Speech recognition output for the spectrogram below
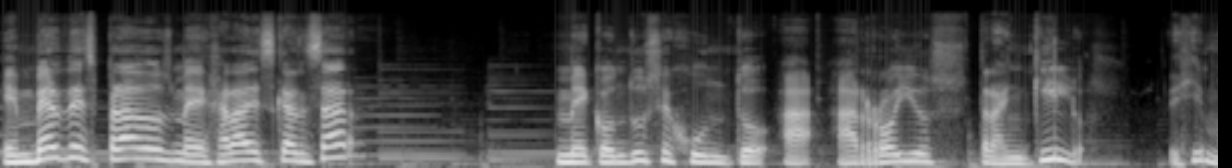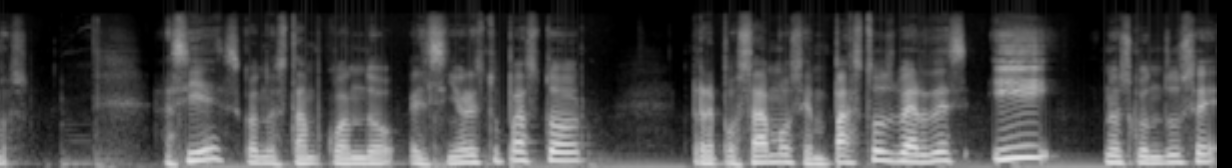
En verdes prados me dejará descansar, me conduce junto a arroyos tranquilos, dijimos. Así es, cuando, estamos, cuando el Señor es tu pastor, reposamos en pastos verdes y nos conduce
